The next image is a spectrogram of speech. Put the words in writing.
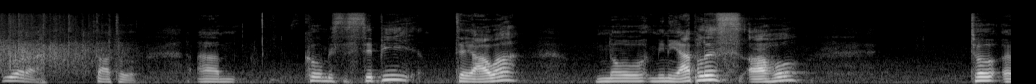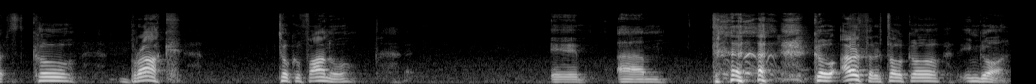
Fiora Tatu. Um, ko Mississippi Te Awa, no Minneapolis Aho, to, uh, ko Brock Tokufano, e, um, ko Arthur Toko Ingoa.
